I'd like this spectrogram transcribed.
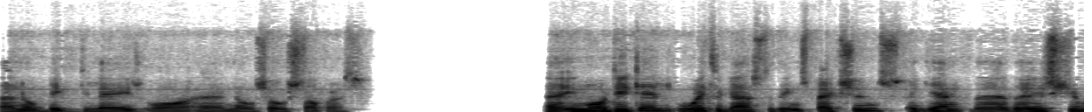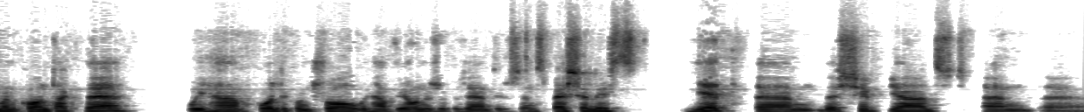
there no big delays or uh, no showstoppers. Uh, in more detail, with regards to the inspections, again, the, there is human contact there we have quality control, we have the owners' representatives and specialists, yet um, the shipyards and uh,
